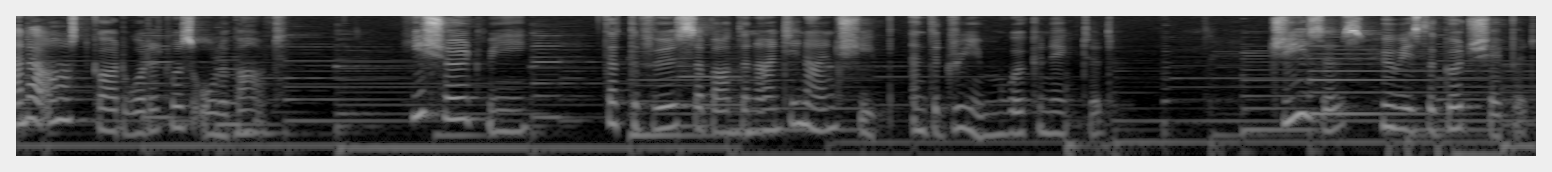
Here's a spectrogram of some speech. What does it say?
and I asked God what it was all about. He showed me that the verse about the 99 sheep and the dream were connected. Jesus, who is the Good Shepherd,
